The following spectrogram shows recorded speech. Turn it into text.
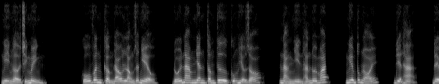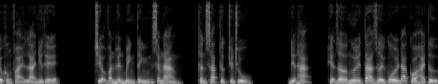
nghi ngờ chính mình. Cố vân cẩm đau lòng rất nhiều, đối nam nhân tâm tư cũng hiểu rõ, nàng nhìn hắn đôi mắt, nghiêm túc nói, điện hạ, đều không phải là như thế. Triệu Văn Huyên bình tĩnh xem nàng, thần sắc thực chuyên chú. Điện hạ, hiện giờ ngươi ta dưới gối đã co hài tử,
